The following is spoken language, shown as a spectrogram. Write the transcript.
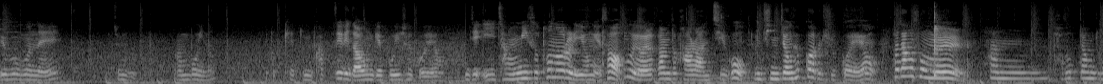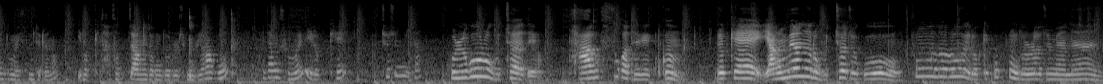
이 부분에 좀 안 보이나? 이렇게 좀 각질이 나온 게 보이실 거예요. 이제 이 장미수 토너를 이용해서 피부 열감도 가라앉히고 좀 진정 효과를 줄 거예요. 화장솜을 한 다섯 장 정도만 있으면 되려나? 이렇게 다섯 장 정도를 준비하고 화장솜을 이렇게 묻혀줍니다. 골고루 묻혀야 돼요. 다 흡수가 되게끔 이렇게 양면으로 묻혀주고 손으로 이렇게 꾹꾹 눌러주면은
